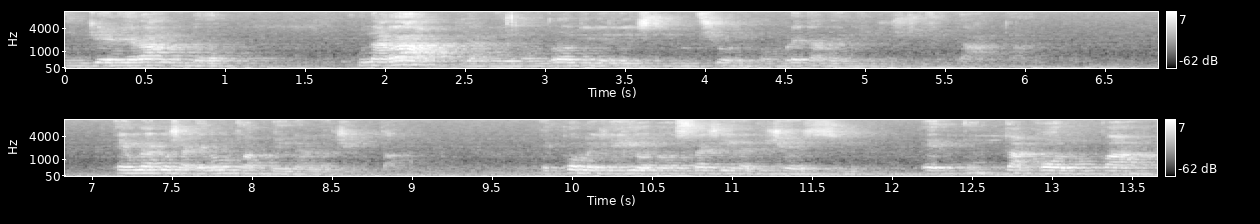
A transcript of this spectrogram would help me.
ingenerando una rabbia nei confronti delle istituzioni completamente giustificata, è una cosa che non fa bene alla città. È come se io stasera dicessi è tutta colpa,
